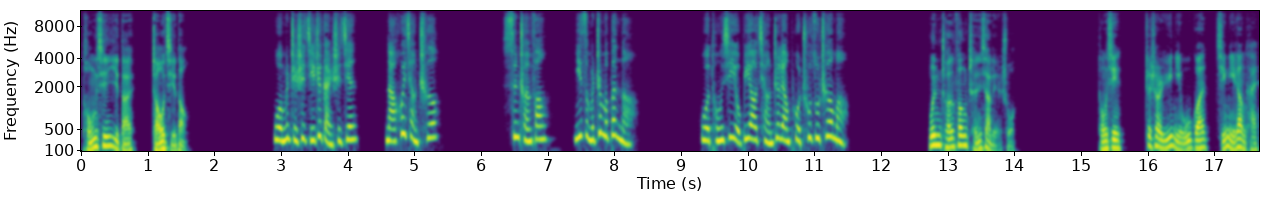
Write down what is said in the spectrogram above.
童心一呆，着急道：“我们只是急着赶时间，哪会抢车？孙传芳，你怎么这么笨呢？我童心有必要抢这辆破出租车吗？”温传芳沉下脸说：“童心，这事儿与你无关，请你让开。”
